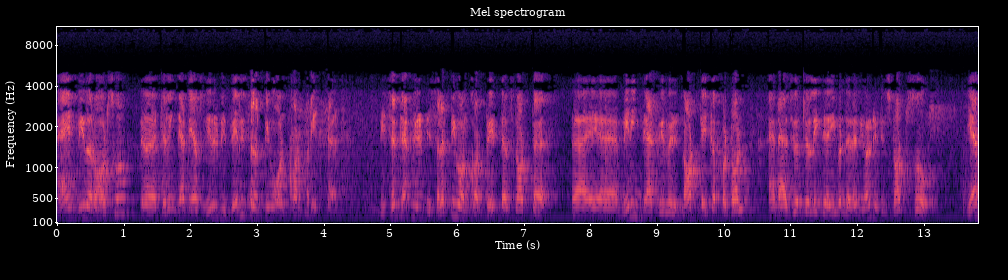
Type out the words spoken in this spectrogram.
and we were also uh, telling that, yes, we will be very selective on corporate. We said that we will be selective on corporate. That's not uh, uh, meaning that we will not take up at all. And as you are telling the, even the renewal, it is not so. Yes,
